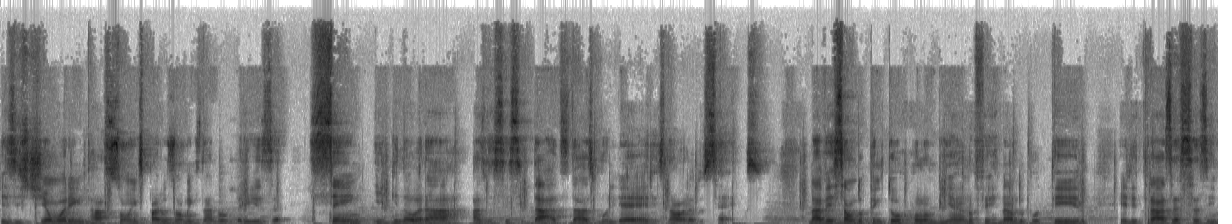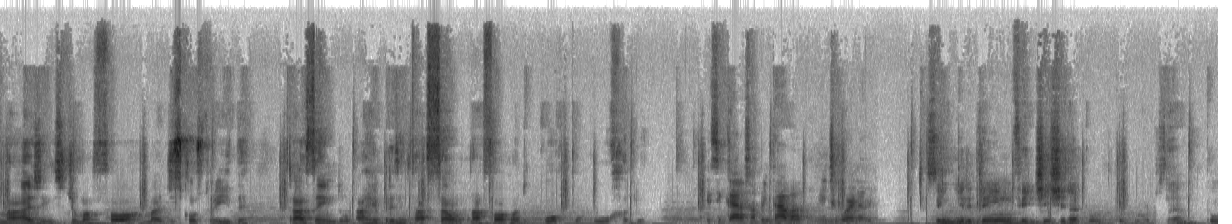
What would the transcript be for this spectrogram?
existiam orientações para os homens da nobreza sem ignorar as necessidades das mulheres na hora do sexo. Na versão do pintor colombiano Fernando Boteiro, ele traz essas imagens de uma forma desconstruída, trazendo a representação na forma do corpo gordo. Esse cara só pintava gente gorda, né? Sim, ele tem um feitiço, né, por, por gordos, né, por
